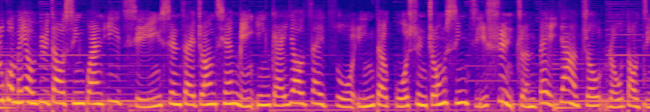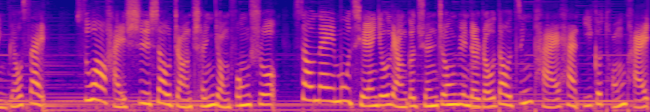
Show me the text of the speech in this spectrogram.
如果没有遇到新冠疫情，现在庄千明应该要在左营的国训中心集训，准备亚洲柔道锦标赛。苏澳海市校长陈永峰说，校内目前有两个全中运的柔道金牌和一个铜牌。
